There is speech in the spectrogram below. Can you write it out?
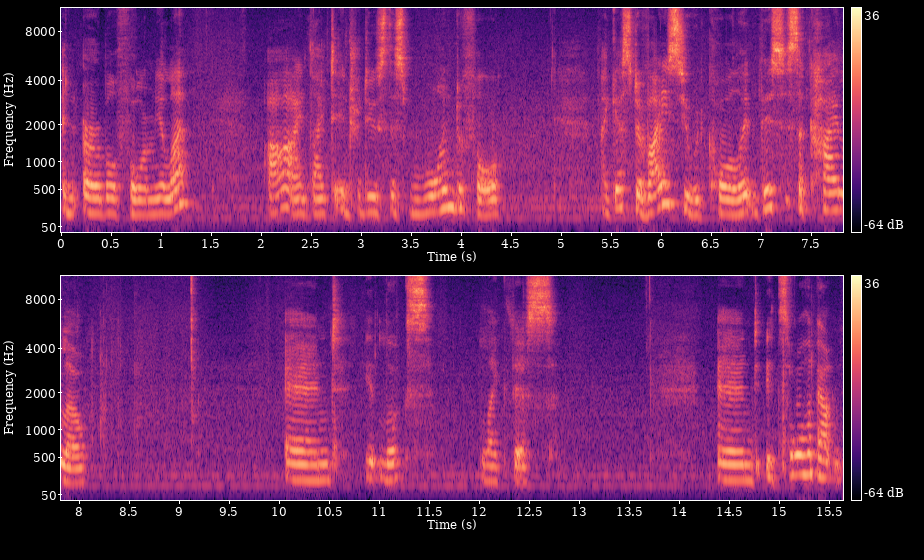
an herbal formula, I'd like to introduce this wonderful I guess, device you would call it. This is a Kailo. And it looks like this. And it's all about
